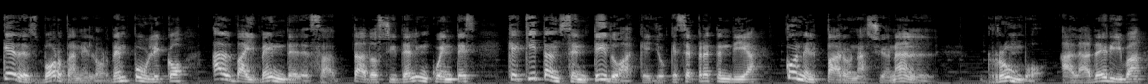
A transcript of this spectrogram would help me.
que desbordan el orden público al vaivén de desadaptados y delincuentes que quitan sentido a aquello que se pretendía con el paro nacional. Rumbo a la deriva,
